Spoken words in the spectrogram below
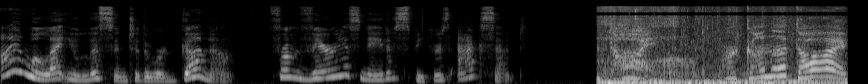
I will let you listen to the word gonna from various native speakers' accent. Die! We're gonna die!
